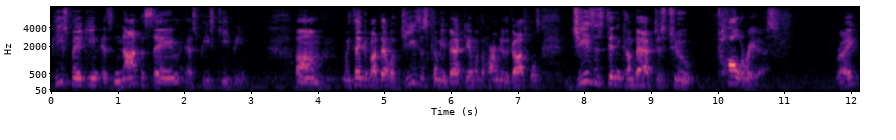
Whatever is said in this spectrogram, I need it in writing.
Peacemaking is not the same as peacekeeping. Um, we think about that with Jesus coming back in with the harmony of the Gospels. Jesus didn't come back just to tolerate us, right?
